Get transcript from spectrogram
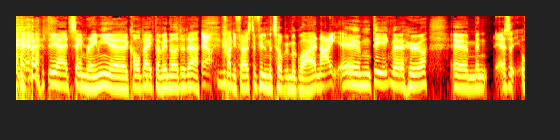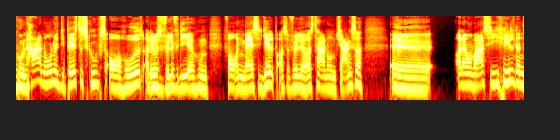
det er et Sam Raimi uh, callback, der ved noget af det der. Ja. fra de første film med Tobey Maguire. Nej, øhm, det er ikke, hvad jeg hører. Øh, men altså, hun har nogle af de bedste scoops overhovedet, og det er jo Mm. selvfølgelig, fordi at hun får en masse hjælp, og selvfølgelig også tager nogle chancer. Mm. Øh, og lad mig bare sige, hele den,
